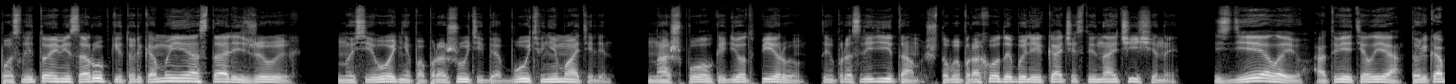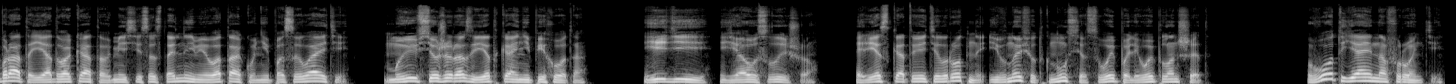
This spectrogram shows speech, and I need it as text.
После той мясорубки только мы и остались живых. Но сегодня попрошу тебя, будь внимателен. Наш полк идет первым, ты проследи там, чтобы проходы были качественно очищены». «Сделаю», – ответил я, – «только брата и адвоката вместе с остальными в атаку не посылайте. Мы все же разведка, а не пехота». «Иди, я услышал», – резко ответил Ротный и вновь уткнулся в свой полевой планшет. Вот я и на фронте.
